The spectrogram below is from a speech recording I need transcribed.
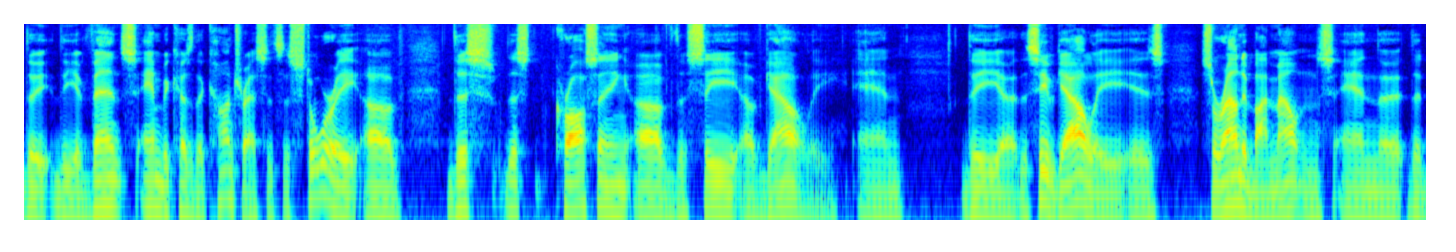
the, the events and because of the contrast. It's the story of this, this crossing of the Sea of Galilee. And the, uh, the Sea of Galilee is surrounded by mountains, and the, the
